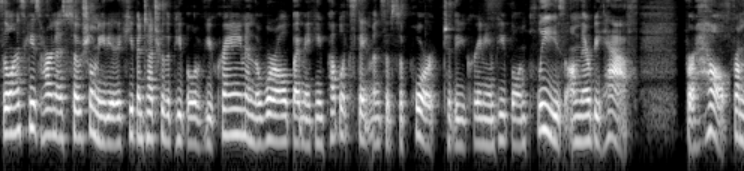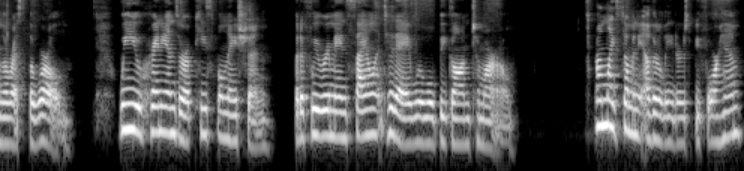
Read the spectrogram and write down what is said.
Zelensky has harnessed social media to keep in touch with the people of Ukraine and the world by making public statements of support to the Ukrainian people and pleas on their behalf for help from the rest of the world. We Ukrainians are a peaceful nation, but if we remain silent today, we will be gone tomorrow. Unlike so many other leaders before him,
